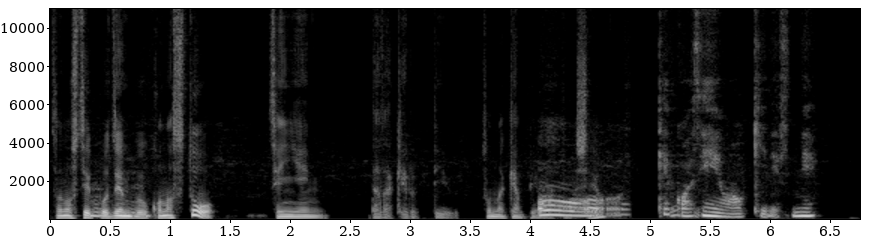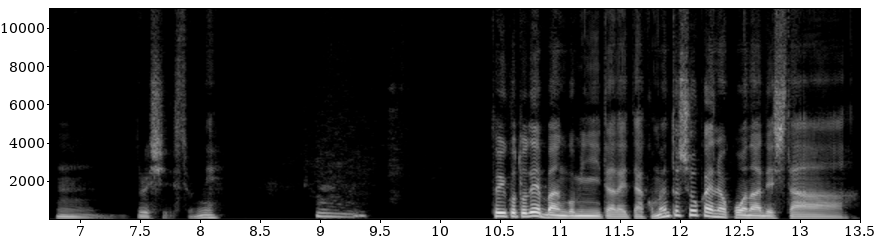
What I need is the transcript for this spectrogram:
そのステップを全部こなすと1000円いただけるっていう、そんなキャンペーンがあってましたよ。結構1000円は大きいですね。うん。嬉しいですよね。うん。ということで番組にいただいたコメント紹介のコーナーでした。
